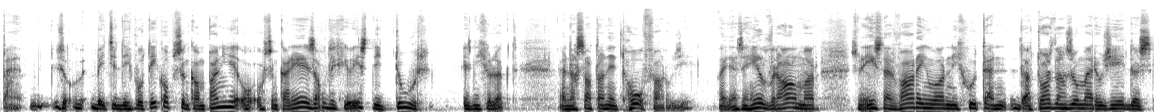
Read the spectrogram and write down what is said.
een beetje de hypotheek op zijn campagne, op zijn carrière is altijd geweest, die Tour is niet gelukt. En dat zat dan in het hoofd van Roger. Dat is een heel verhaal, maar zijn eerste ervaringen waren niet goed. En dat was dan zo met Roger. Dus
